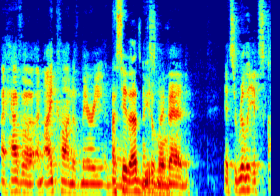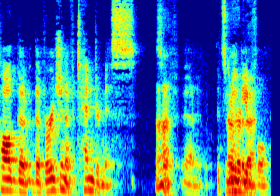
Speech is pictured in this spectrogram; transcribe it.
I have a, an icon of Mary in the, I see, that's next to my beautiful. bed. It's really it's called the the Virgin of Tenderness. So uh, it's Never really beautiful.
